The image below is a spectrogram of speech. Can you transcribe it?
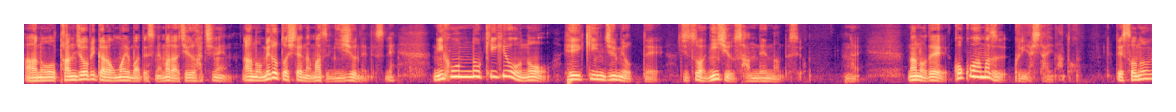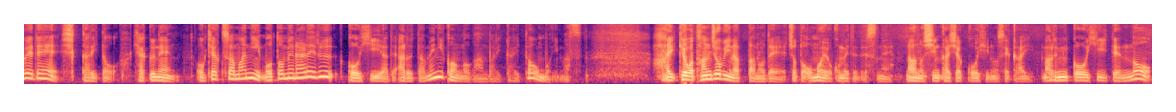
あの誕生日から思えばですねまだ18年。あの目処としてるのはまず20年ですね。日本の企業の平均寿命って実は23年なんですよ、はい、なのでここはまずクリアしたいなと。でその上でしっかりと100年お客様に求められるコーヒー屋であるために今後頑張りたいと思います。はい今日は誕生日になったのでちょっと思いを込めてですねあの新会社コーヒーの世界丸見コーヒー店の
